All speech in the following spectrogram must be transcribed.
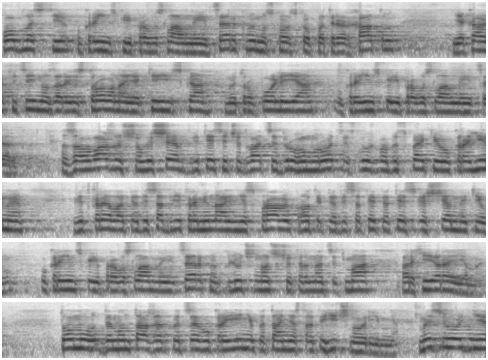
області Української православної церкви Московського патріархату, яка офіційно зареєстрована як Київська митрополія Української православної церкви. Зауважу, що лише в 2022 році Служба безпеки України відкрила 52 кримінальні справи проти 55 священників Української православної церкви, включно з 14 архієреями. Тому демонтаж РПЦ в Україні питання стратегічного рівня. Ми сьогодні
